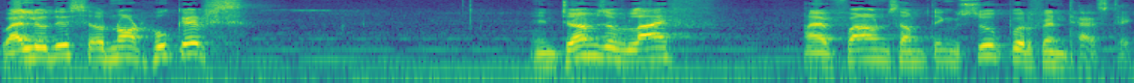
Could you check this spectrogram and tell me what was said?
value this or not, who cares? In terms of life, I have found something super fantastic.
